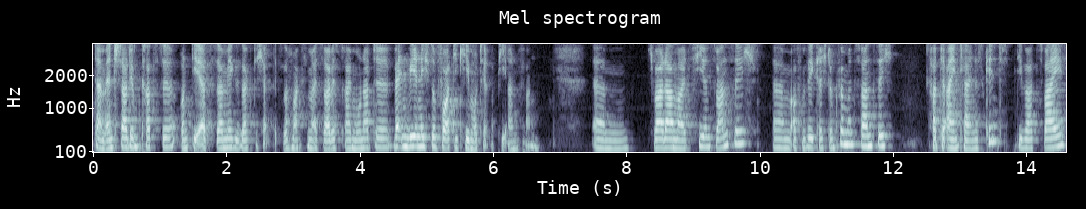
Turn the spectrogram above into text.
da im Endstadium kratzte und die Ärzte haben mir gesagt, ich habe jetzt noch maximal zwei bis drei Monate, wenn wir nicht sofort die Chemotherapie anfangen. Ähm, ich war damals 24, ähm, auf dem Weg Richtung 25, hatte ein kleines Kind, die war zwei,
